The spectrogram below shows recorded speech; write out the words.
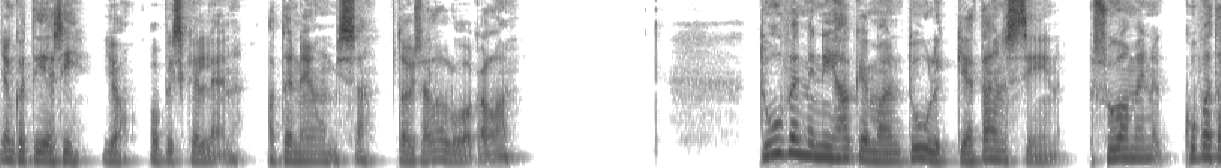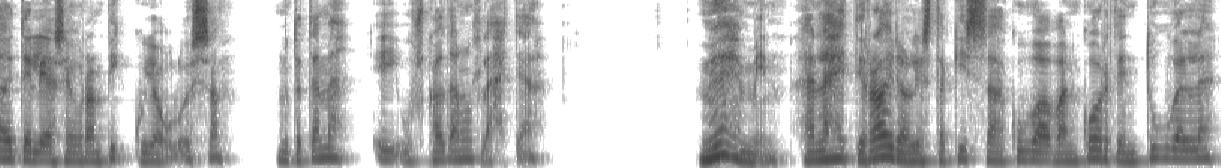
jonka tiesi jo opiskelleen Ateneumissa toisella luokalla. Tuve meni hakemaan Tuulikkia tanssiin Suomen kuvataiteilijaseuran pikkujouluissa, mutta tämä ei uskaltanut lähteä. Myöhemmin hän lähetti raidallista kissaa kuvaavan kortin Tuuvelle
